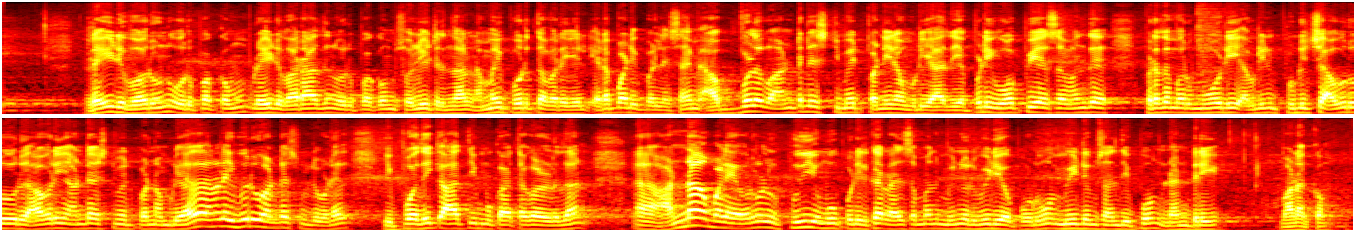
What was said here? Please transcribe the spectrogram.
ரெய்டு வரும்னு ஒரு பக்கமும் ரெய்டு வராதுன்னு ஒரு பக்கமும் சொல்லிட்டு இருந்தால் நம்மை பொறுத்தவரையில் எடப்பாடி பழனிசாமி அவ்வளவு அண்டர் எஸ்டிமேட் பண்ணிட முடியாது. எப்படி ஓபிஎஸ்ஸை வந்து பிரதமர் மோடி அப்படின்னு பிடிச்சி அவர் ஒரு அவரையும் அண்டர் எஸ்டிமேட் பண்ண முடியாது. அதனால் இவரும் அண்டர் எஸ்டிமேட் பண்ணாது இப்போதைக்கு அதிமுக தகவல் தான் அண்ணாமலை அவர்கள் ஒரு புதிய மூவ் பண்ணியிருக்கார். அது சம்பந்தம் இன்னொரு வீடியோ போடுவோம். மீண்டும் சந்திப்போம். நன்றி. வணக்கம்.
